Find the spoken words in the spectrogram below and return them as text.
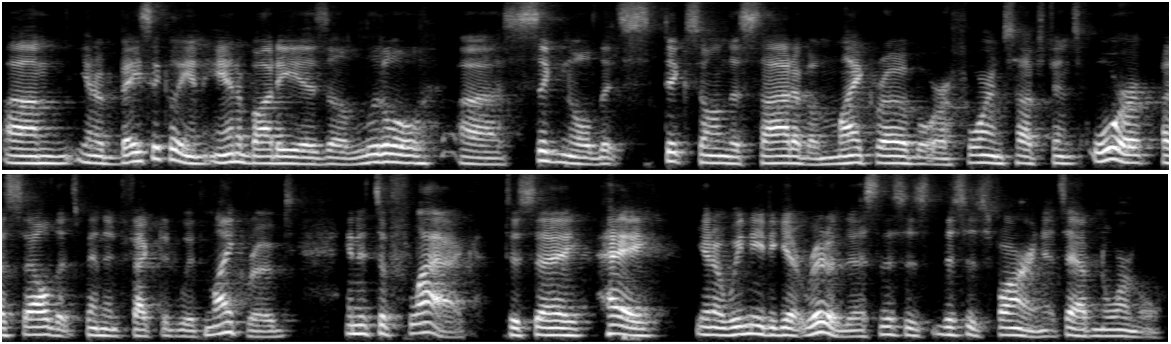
Um, you know, basically, an antibody is a little uh, signal that sticks on the side of a microbe or a foreign substance or a cell that's been infected with microbes. And it's a flag to say, hey, you know we need to get rid of this this is this is foreign it's abnormal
